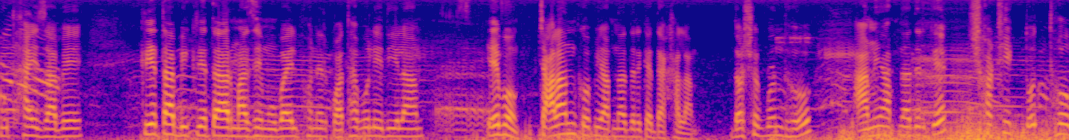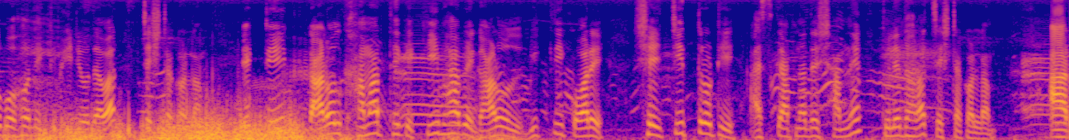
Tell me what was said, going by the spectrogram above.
কোথায় যাবে? ক্রেতা বিক্রেতার মাঝে মোবাইল ফোনের কথা বলিয়ে দিলাম এবং চালান কপি আপনাদেরকে দেখালাম। দর্শক বন্ধু, আমি আপনাদেরকে সঠিক তথ্যবহল একটি ভিডিও দেওয়ার চেষ্টা করলাম। একটি গাড়ল খামার থেকে কীভাবে গাড়ল বিক্রি করে সেই চিত্রটি আজকে আপনাদের সামনে তুলে ধরার চেষ্টা করলাম। আর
